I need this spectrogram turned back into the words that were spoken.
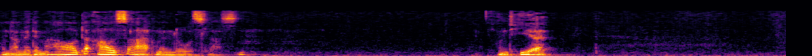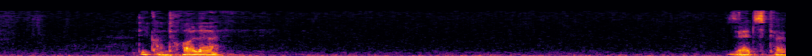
Und dann mit dem Ausatmen loslassen. Und hier die Kontrolle Selbstver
